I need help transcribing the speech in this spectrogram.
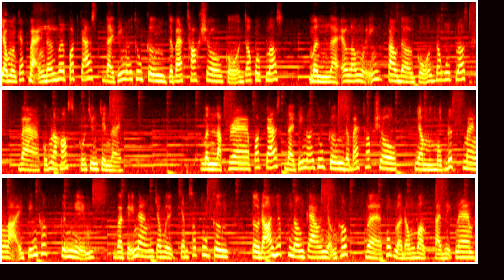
Chào mừng các bạn đến với podcast Đài Tiếng Nói Thú Cưng The Pet Talk Show của Dogwood Plus. Mình là Ella Nguyễn, founder của Dogwood Plus và cũng là host của chương trình này. Mình lập ra podcast Đài Tiếng Nói Thú Cưng The Pet Talk Show nhằm mục đích mang lại kiến thức, kinh nghiệm và kỹ năng trong việc chăm sóc thú cưng, từ đó giúp nâng cao nhận thức về phúc lợi động vật tại Việt Nam.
